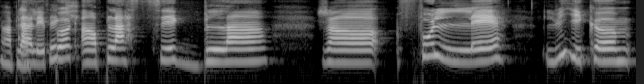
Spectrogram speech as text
en à l'époque en plastique blanc, genre full lait. Lui, il est comme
